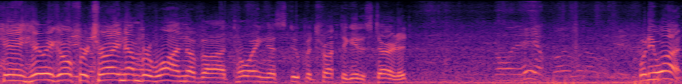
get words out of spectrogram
Okay, here we go for try number one of uh, towing this stupid truck to get it started. What do you want?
